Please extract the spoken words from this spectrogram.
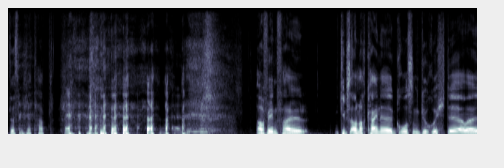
du hast mich ertappt. Auf jeden Fall gibt es auch noch keine großen Gerüchte, aber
